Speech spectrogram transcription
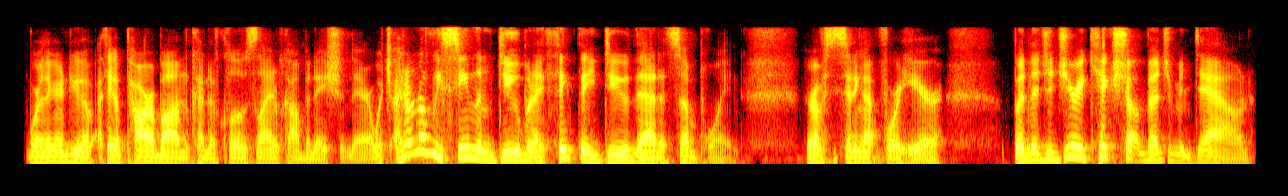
where they're going to do, I think, a power bomb kind of clothesline combination there, which I don't know if we've seen them do, but I think they do that at some point. They're obviously setting up for it here. But the Tajiri kicks Shelton Benjamin down,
